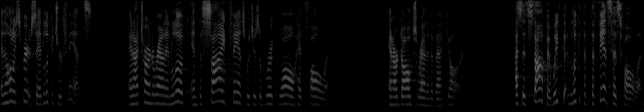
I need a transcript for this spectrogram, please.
And the Holy Spirit said, Look at your fence. And I turned around and looked, and the side fence, which is a brick wall, had fallen. And our dogs were out in the backyard. I said, Stop it. We've got, look at the, the fence has fallen.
